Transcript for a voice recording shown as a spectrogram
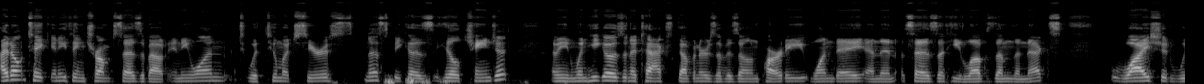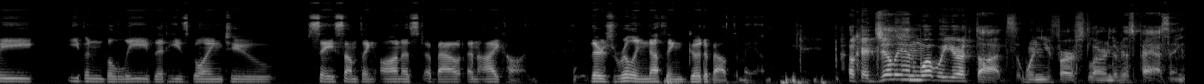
I don't take anything Trump says about anyone with too much seriousness because he'll change it. I mean, when he goes and attacks governors of his own party one day and then says that he loves them the next, why should we even believe that he's going to say something honest about an icon? There's really nothing good about the man. Okay, Jillian, what were your thoughts when you first learned of his passing?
